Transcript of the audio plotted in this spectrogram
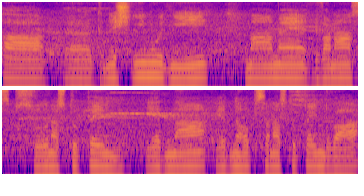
a eh, k dnešnímu dní máme 12 psů na stupeň 1, jednoho psa na stupeň 2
